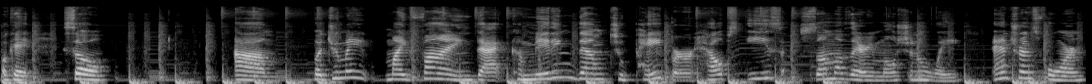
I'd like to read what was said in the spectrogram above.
Okay so um but you may might find that committing them to paper helps ease some of their emotional weight and transform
